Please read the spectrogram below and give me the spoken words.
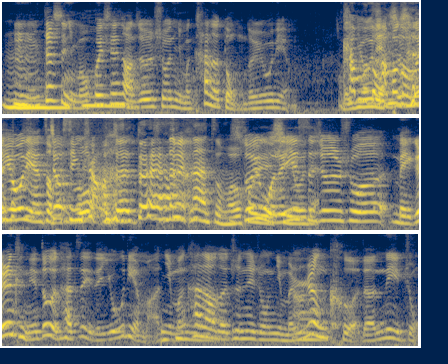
嗯，但是你们会欣赏，就是说你们看得懂的优点吗？看不懂看不懂的优点怎么欣赏？对对，那那怎么？所以我的意思就是说，每个人肯定都有他自己的优点嘛。你们看到的是那种你们认可的那种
